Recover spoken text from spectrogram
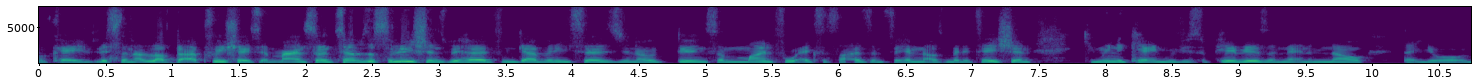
Okay, listen, I love that. I appreciate it, man. So, in terms of solutions, we heard from Gavin. He says, you know, doing some mindful exercise, and for him, that was meditation, communicating with your superiors, and letting them know that you're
